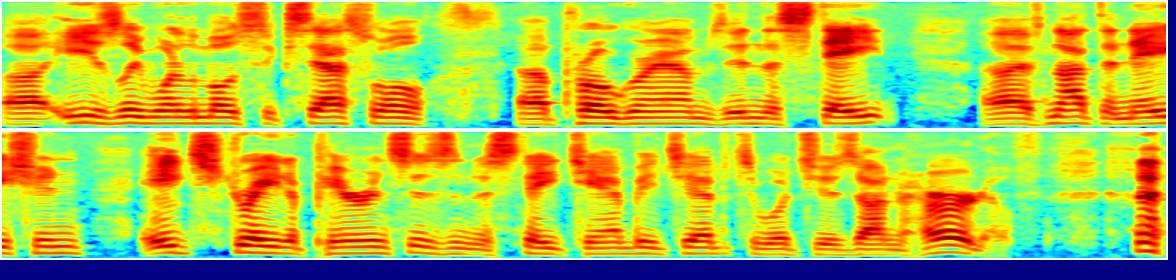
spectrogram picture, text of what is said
uh, easily one of the most successful uh, programs in the state. Uh, if not the nation, eight straight appearances in the state championships, which is unheard of.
